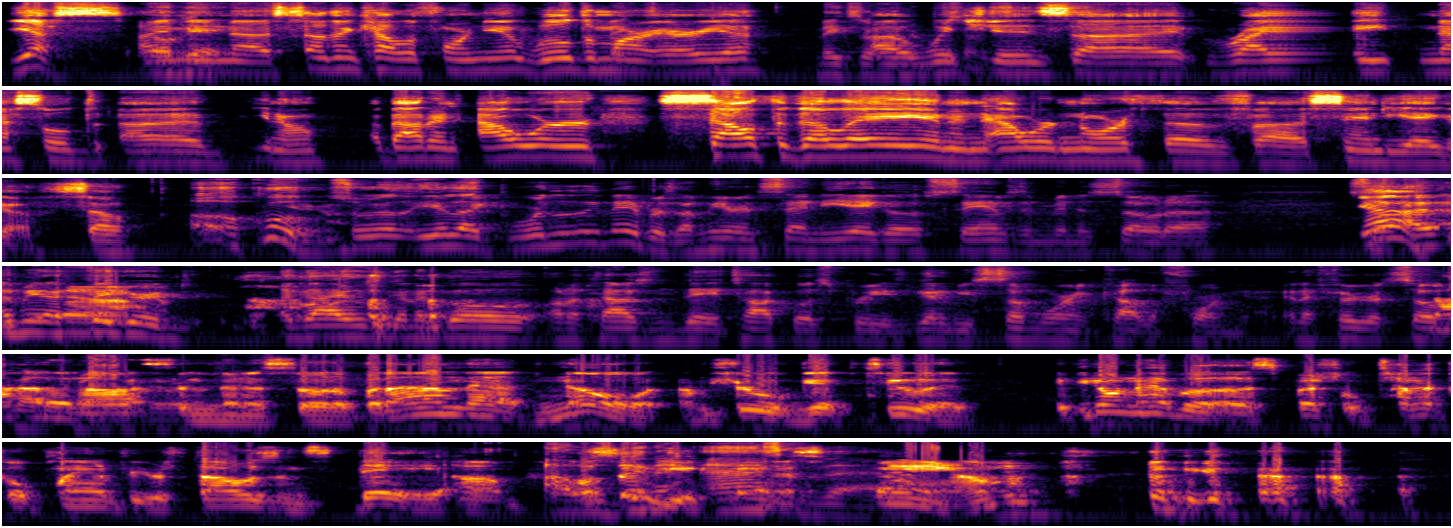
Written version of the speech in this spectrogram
Yes. I'm Okay. in uh, Southern California, Wildomar Makes- area. Makes uh, which is uh, right nestled, uh, you know, about an hour south of LA and an hour north of uh, San Diego. So, Oh, cool. So you're, you're like we're literally neighbors. I'm here in San Diego. Sam's in Minnesota. So, Yeah. I, I mean, I figured a guy who's gonna go on a thousand day taco spree is gonna be somewhere in California, and I figured so. Not in Austin, Minnesota. But on that note, I'm sure we'll get to it. If you don't have a, a special taco plan for your thousandth day, um, I I'll send you a can of spam.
